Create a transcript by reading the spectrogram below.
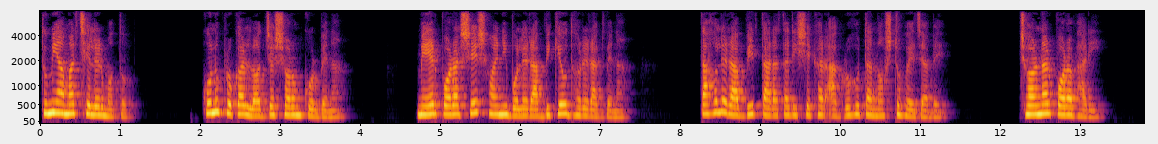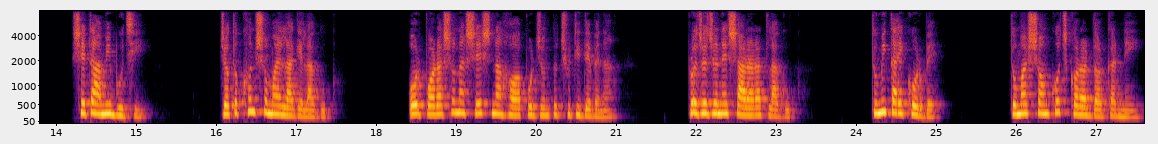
তুমি আমার ছেলের মতো। কোনো প্রকার লজ্জা সরম করবে না। মেয়ের পড়া শেষ হয়নি বলে রাব্বিকেও ধরে রাখবে না। তাহলে রাব্বির তাড়াতাড়ি শেখার আগ্রহটা নষ্ট হয়ে যাবে। ঝর্নার পড়া ভারী। সেটা আমি বুঝি। যতক্ষণ সময় লাগে লাগুক। ওর পড়াশোনা শেষ না হওয়া পর্যন্ত ছুটি দেবে না। প্রযোজনে সারারাত লাগুক। তুমি তাই করবে। তোমার সংকোচ করার দরকার নেই।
